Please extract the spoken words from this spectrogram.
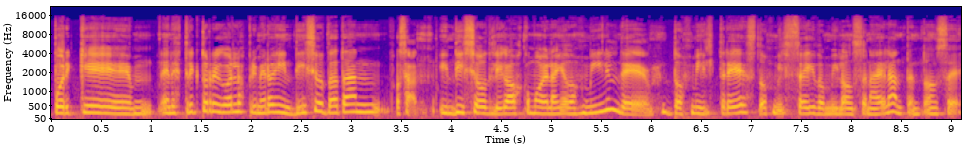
Porque em, en estricto rigor los primeros indicios datan, o sea, indicios ligados como del año 2000, de 2003, 2006, 2011 en adelante. Entonces,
